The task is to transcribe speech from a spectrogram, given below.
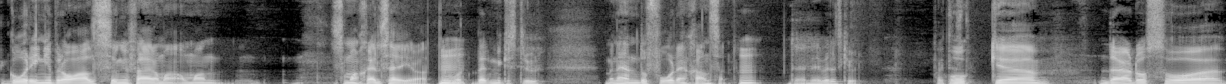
går inget bra alls ungefär om man, om man som man själv säger att det har Mm. varit väldigt mycket strul. Men ändå får den chansen. Mm. Det, det är väldigt kul. Faktiskt. Och eh, där då så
